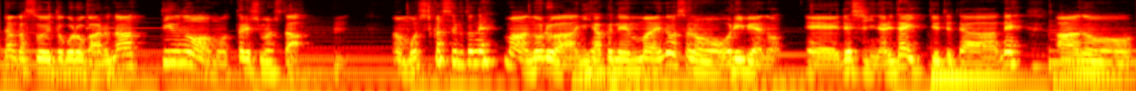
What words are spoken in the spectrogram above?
なんかそういうところがあるなっていうのは思ったりしました。うんまあ、もしかするとね、まあ、ノルは200年前のそのオリビアの、えー、弟子になりたいって言ってたね、あの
